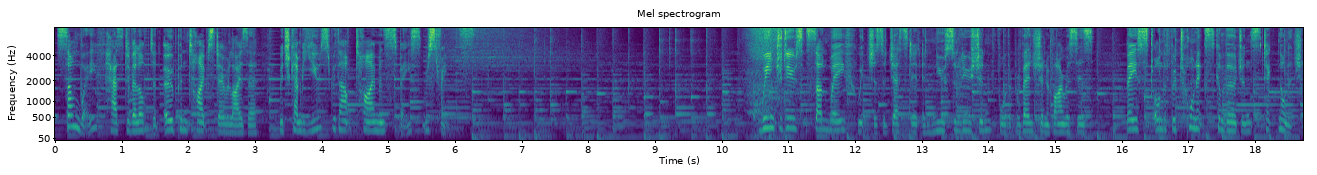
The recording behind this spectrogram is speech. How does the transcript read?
Sunwave has developed an open type sterilizer which can be used without time and space restraints. We introduced Sunwave, which has suggested a new solution for the prevention of viruses based on the photonics convergence technology.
